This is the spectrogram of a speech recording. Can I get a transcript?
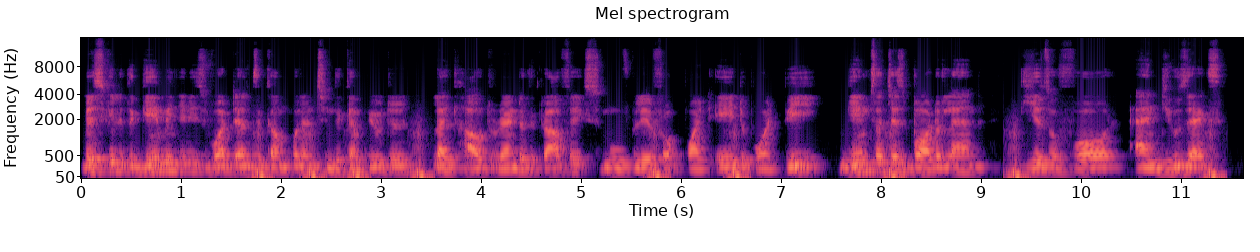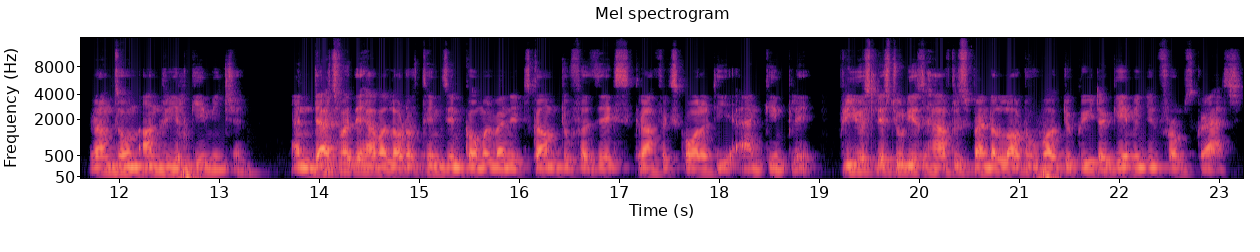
Basically, the game engine is what tells the components in the computer, like how to render the graphics, move player from point A to point B. Games such as Borderland, Gears of War, and Deus Ex runs on Unreal Game Engine. And that's why they have a lot of things in common when it's come to physics, graphics quality, and gameplay. Previously, studios have to spend a lot of work to create a game engine from scratch,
